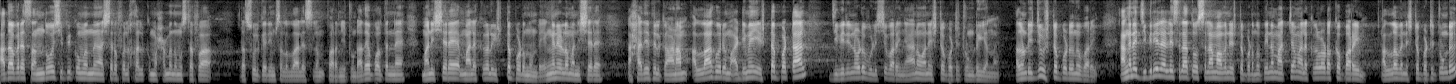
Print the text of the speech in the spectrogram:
അതവരെ സന്തോഷിപ്പിക്കുമെന്ന് അഷ്റഫുൽ ഖൽക്ക് മുഹമ്മദ് മുസ്തഫ റസൂൽ കരീം സല്ലാ അലൈഹി വസല്ലം പറഞ്ഞിട്ടുണ്ട്. അതേപോലെ തന്നെ മനുഷ്യരെ മലക്കുകൾ ഇഷ്ടപ്പെടുന്നുണ്ട്. എങ്ങനെയുള്ള മനുഷ്യരെ? അഹദ്യത്തിൽ കാണാം. അള്ളാഹു ഒരു അടിമയെ ഇഷ്ടപ്പെട്ടാൽ ജിബിരിനോട് വിളിച്ചു പറയും ഞാൻ ഓനെ ഇഷ്ടപ്പെട്ടിട്ടുണ്ട് എന്ന്. അതുകൊണ്ട് ഇജു ഇഷ്ടപ്പെടും എന്ന് പറയും. അങ്ങനെ ജിബിരിൽ അലി സ്വലാത്തു വസ്സലാം അവനെ ഇഷ്ടപ്പെടുന്നു. പിന്നെ മറ്റേ മലക്കുകളോടൊക്കെ പറയും അള്ളവൻ ഇഷ്ടപ്പെട്ടിട്ടുണ്ട്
